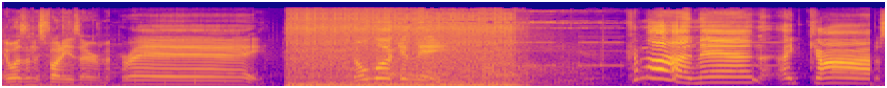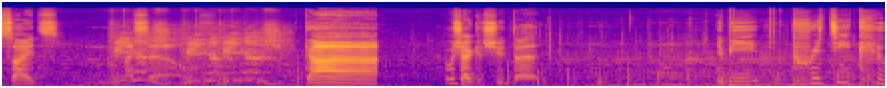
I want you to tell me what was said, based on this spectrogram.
It wasn't as funny as I remember. Hooray! Don't look at me. On, man. I got. Besides myself. God. I wish I could shoot that. It'd be pretty cool.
